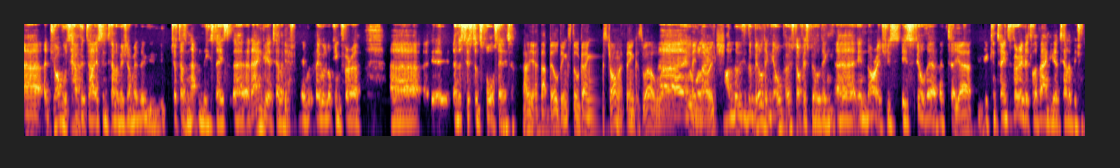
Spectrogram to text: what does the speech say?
uh, a job was advertised in television. I mean, it just doesn't happen these days. Uh, at Anglia Television, yeah. they, were, they, were, looking for a uh, an assistant sports editor. Oh yeah, that building's still going strong, I think, as well. Uh, in well, Norwich, the, the, building, the old post office building uh, in Norwich, is is still there, but yeah, it, contains very little of Anglia Television.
